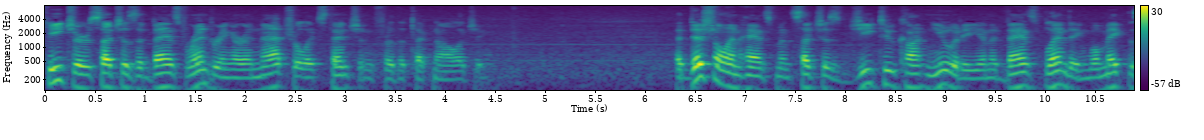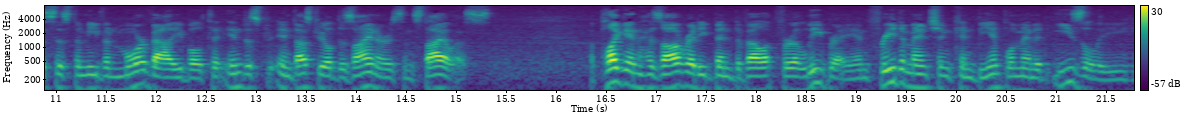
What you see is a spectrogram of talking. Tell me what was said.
Features such as advanced rendering are a natural extension for the technology. Additional enhancements such as G2 continuity and advanced blending will make the system even more valuable to industri industrial designers and stylists. A plugin has already been developed for Alibre and Freedimension can be implemented easily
